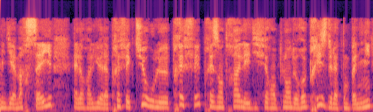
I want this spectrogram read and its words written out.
midi à Marseille. Elle aura lieu à la préfecture où le préfet présentera les différents plans de reprise de la compagnie.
